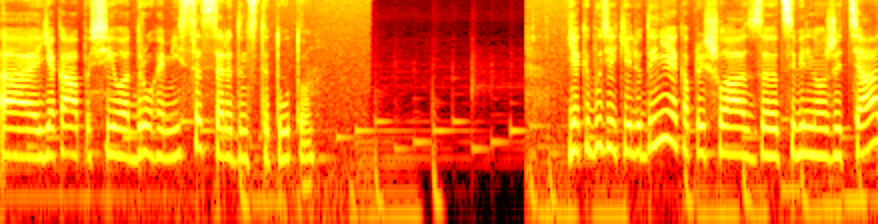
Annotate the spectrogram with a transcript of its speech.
е, яка посіла друге місце серед інституту. Як і будь-якій людині, яка прийшла з цивільного життя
